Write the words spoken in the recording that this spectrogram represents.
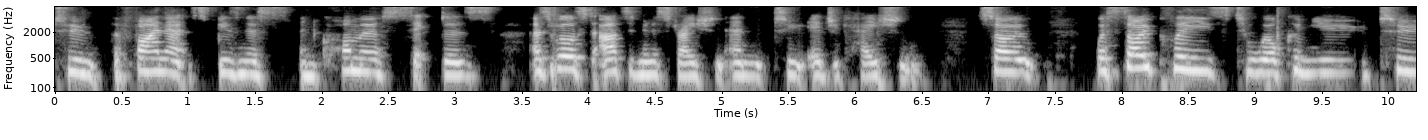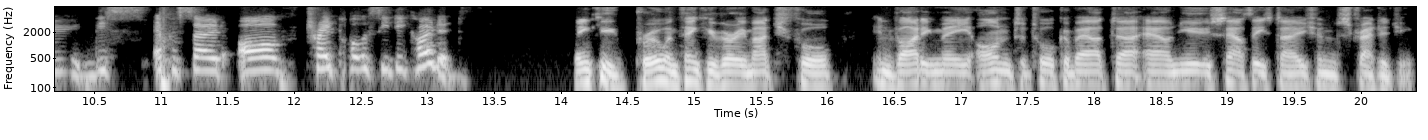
to the finance, business, and commerce sectors, as well as to arts administration and to education. So we're so pleased to welcome you to this episode of Trade Policy Decoded. Thank you, Pru, and thank you very much for inviting me on to talk about uh, our new Southeast Asian strategy.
